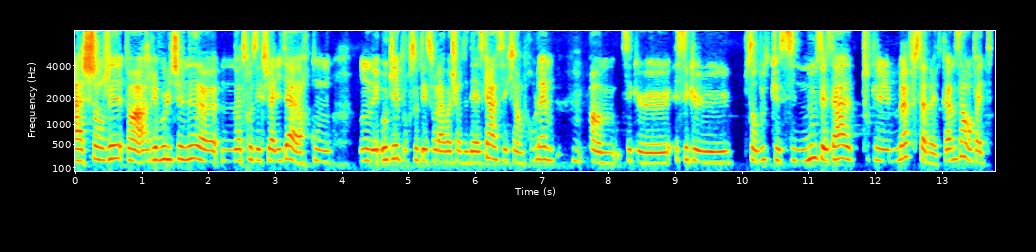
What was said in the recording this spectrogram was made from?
à changer, enfin, à révolutionner notre sexualité alors qu'on on est OK pour sauter sur la voiture du DSK, c'est qu'il y a un problème. Mm. c'est que, c'est que sans doute que si nous, c'est ça, toutes les meufs, ça doit être comme ça, en fait.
